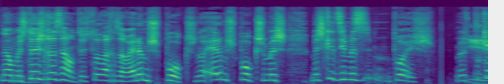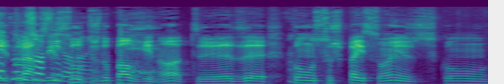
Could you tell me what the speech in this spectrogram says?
Não, mas tens razão, tens toda a razão. Éramos poucos, não? éramos poucos, mas, mas quer dizer, mas pois. Mas porquê é que não nos ouviram? insultos é? do Paulo Guinote, de, com suspeições, com,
